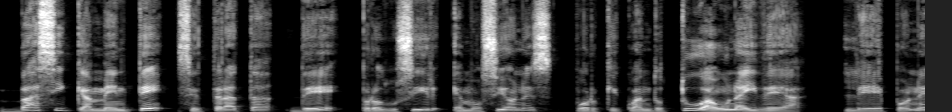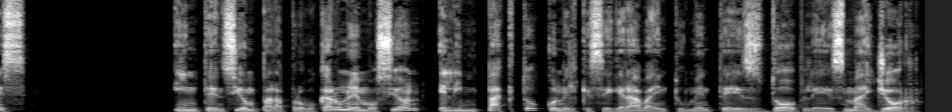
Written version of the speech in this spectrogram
Básicamente se trata de producir emociones porque cuando tú a una idea le pones intención para provocar una emoción, el impacto con el que se graba en tu mente es doble, es mayor.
